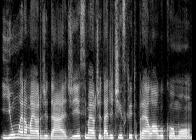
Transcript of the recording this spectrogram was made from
e um era maior de idade. E esse maior de idade tinha escrito para ela algo como:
